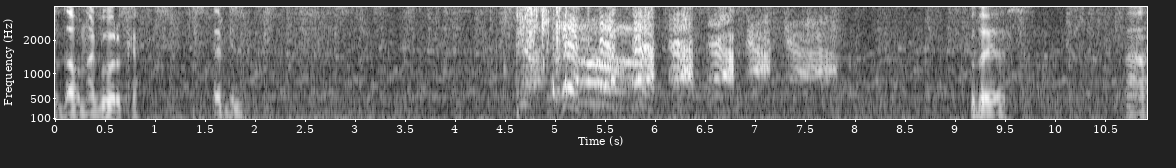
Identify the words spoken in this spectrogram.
To dał na górkę. Debil. Co to jest? A.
